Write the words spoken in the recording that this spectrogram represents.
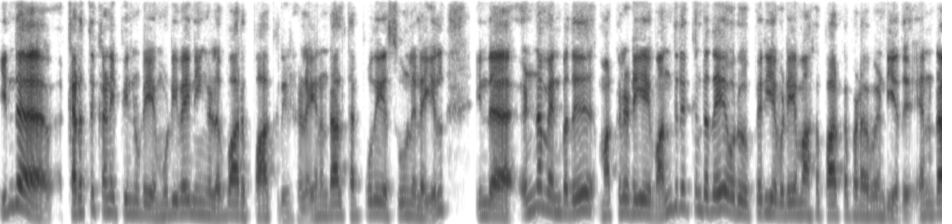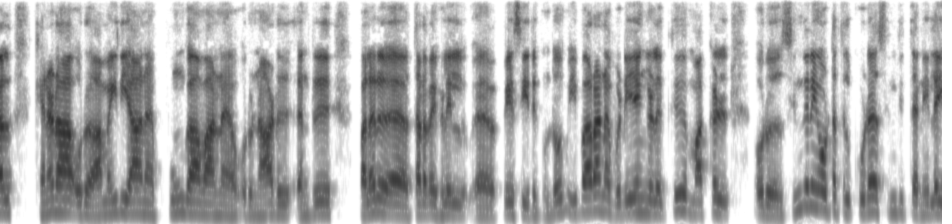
இந்த கருத்து கணிப்பினுடைய முடிவை நீங்கள் எவ்வாறு பார்க்கிறீர்கள்? ஏனென்றால் தற்போதைய சூழ்நிலையில் இந்த எண்ணம் என்பது மக்களிடையே வந்திருக்கின்றதே ஒரு பெரிய விடயமாக பார்க்கப்பட வேண்டியது. ஏனென்றால் கனடா ஒரு அமைதியான பூங்காவான ஒரு நாடு என்று பலர் தடவைகளில் பேசியிருக்கின்றோம். இவ்வாறான விடயங்களுக்கு மக்கள் ஒரு சிந்தனை ஓட்டத்தில் கூட சிந்தித்த நிலை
